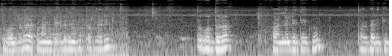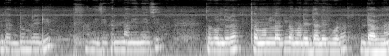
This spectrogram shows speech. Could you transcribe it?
তো বন্ধুরা, এখন আমি ঢেলে নেব তরকারি। তো বন্ধুরা, ফাইনালি দেখুন, তরকারি কিন্তু একদম রেডি আমি যেখানে নামিয়ে নিয়েছি। তো বন্ধুরা, কেমন লাগল আমার এই ডালের বড়ার ডালনা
